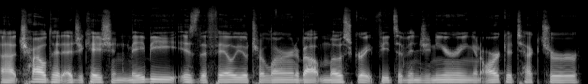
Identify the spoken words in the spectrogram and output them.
uh, childhood education. Maybe is the failure to learn about most great feats of engineering and architecture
